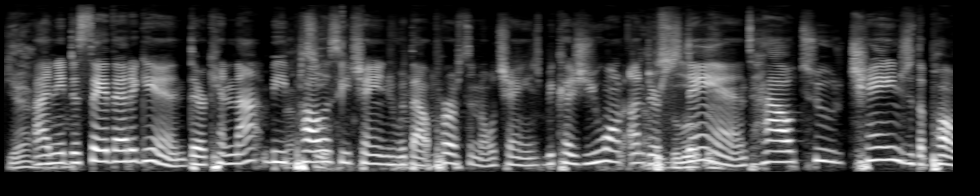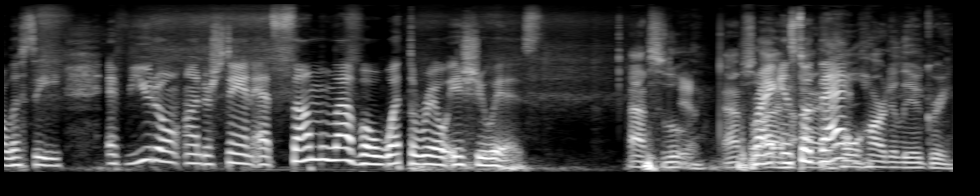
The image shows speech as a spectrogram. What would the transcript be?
yeah I need to say that again. There cannot be Absolutely. policy change without mm-hmm. personal change because you won't understand how to change the policy if you don't understand at some level what the real issue is. absolutely Yeah. absolutely Right, and so I, I that- wholeheartedly agree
